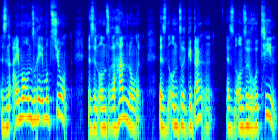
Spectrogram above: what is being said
Es sind einmal unsere Emotionen, es sind unsere Handlungen, es sind unsere Gedanken, es sind unsere Routinen,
